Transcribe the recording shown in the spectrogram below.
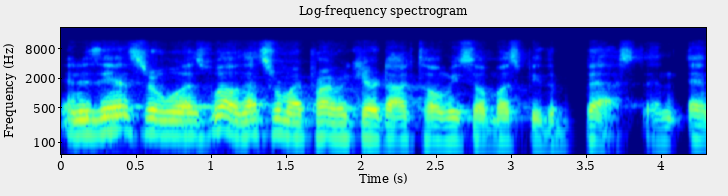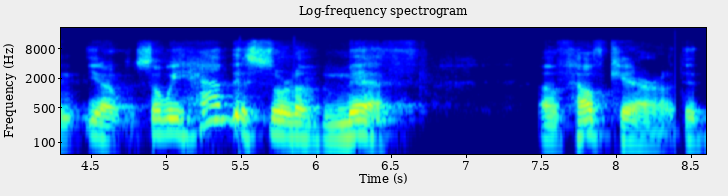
And his answer was, "Well, that's where my primary care doc told me, so it must be the best." And and you know, so we have this sort of myth of healthcare that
